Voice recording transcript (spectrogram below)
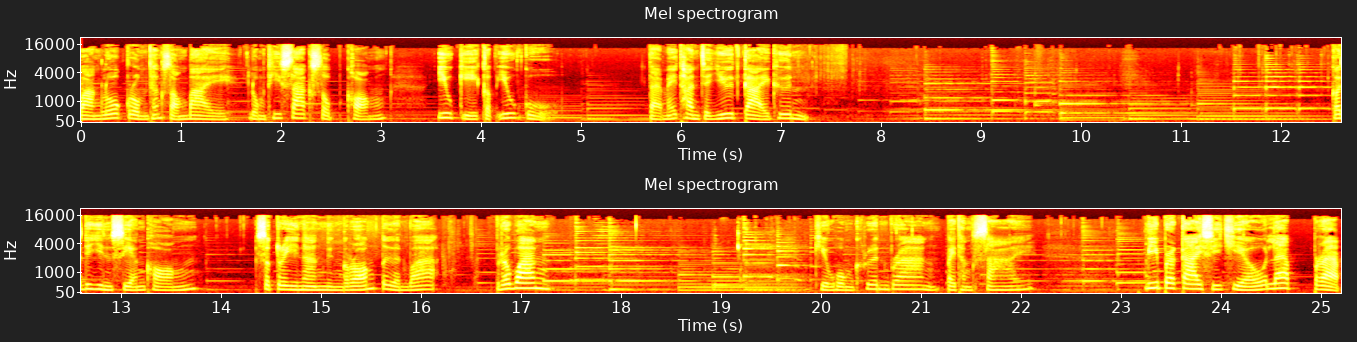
วางโลกกลมทั้งสองใบลงที่ซากศพของอิ้วกีกับอิ้วกู แต่ไม่ทันจะยืดกายขึ้น ก็ได้ยินเสียงของ สตรีนางหนึ่งร้องเตือนว่า ระวัง เขียวหงเคลื่อนร่างไปทางซ้าย มีประกายสีเขียวแลบแปรบ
